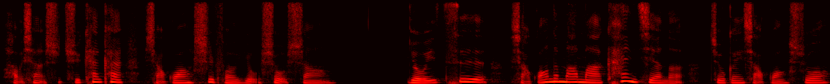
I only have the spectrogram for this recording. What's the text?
好像是去看看小光是否有受伤。有一次，小光的妈妈看见了，就跟小光说：“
